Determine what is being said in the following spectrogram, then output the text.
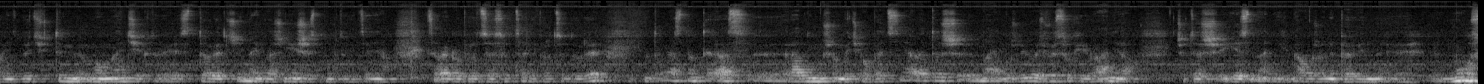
a więc być w tym momencie, który jest teoretycznie najważniejszy z punktu widzenia całego procesu, całej procedury. Natomiast no, teraz e, radni muszą być obecni, ale też e, mają możliwość wysłuchiwania, czy też jest na nich nałożony pewien e, mus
